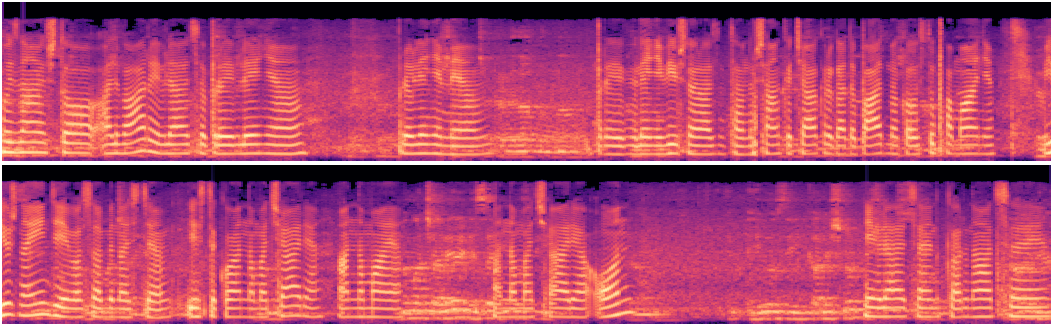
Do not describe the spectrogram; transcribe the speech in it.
Мы знаем, что альвары являются проявлением проявлениями проявления Вишну разных, там, Нашанка, Чакра, Гада Падма, Каустубхамани. В Южной Индии в особенности есть такой Аннамачаря, Аннамая. Аннамачаря, он является инкарнацией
